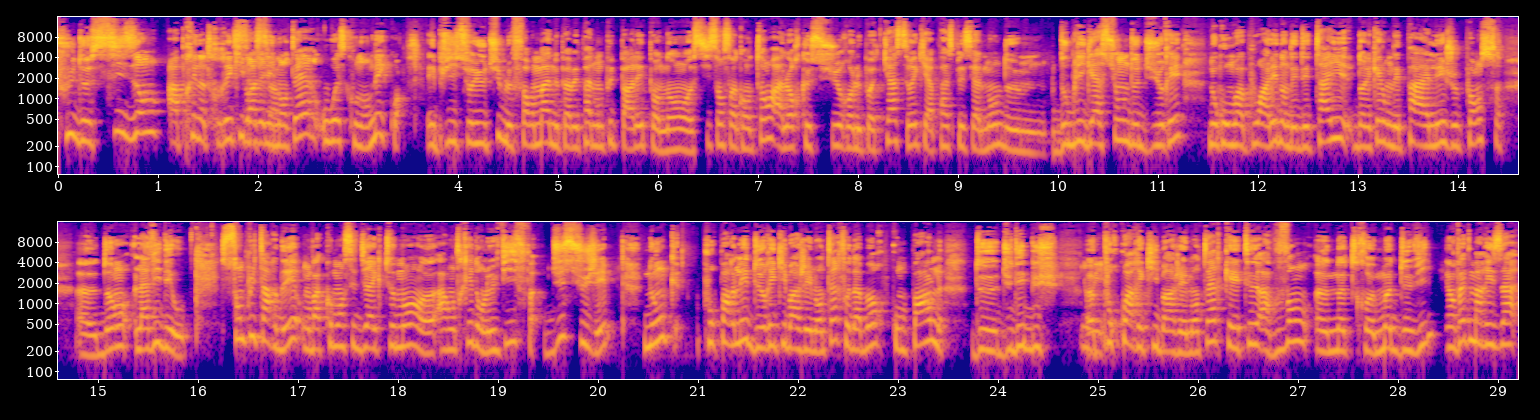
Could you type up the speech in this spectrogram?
plus de six ans après notre rééquilibrage alimentaire, où est-ce qu'on en est, quoi? Et puis sur YouTube, le format ne permet pas non plus de parler pendant 650 ans, alors que sur le podcast, c'est vrai qu'il n'y a pas spécialement de d'obligation de durée. Donc on va pouvoir aller dans des détails dans lesquels on n'est pas allé, je pense, euh, dans la vidéo. Sans plus tarder, on va commencer directement euh, à entrer dans le vif du sujet. Donc pour parler de rééquilibrage alimentaire, il faut d'abord qu'on parle de, du début. Euh, pourquoi rééquilibrage alimentaire? Quel était avant euh, notre mode de vie? Et en fait, Marisa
